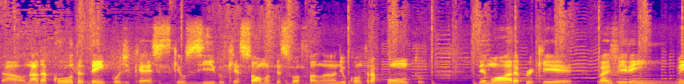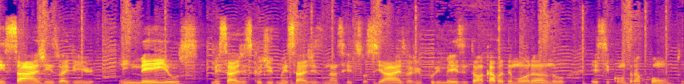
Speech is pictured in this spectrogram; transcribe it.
tal. Nada contra, tem podcasts que eu sigo que é só uma pessoa falando e o contraponto demora, porque vai vir em mensagens, vai vir em e-mails, mensagens que eu digo mensagens nas redes sociais, vai vir por e-mails, então acaba demorando esse contraponto.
